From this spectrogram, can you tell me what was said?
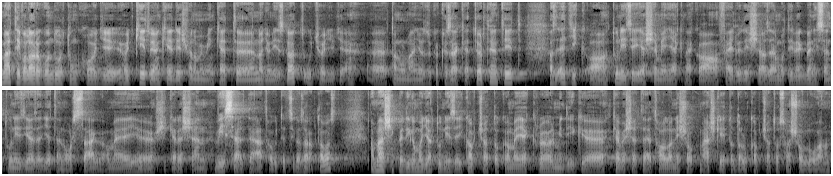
Mátéval arra gondoltunk, hogy, hogy két olyan kérdés van, ami minket nagyon izgat, úgyhogy ugye tanulmányozzuk a közelkel történetét. Az egyik a tunéziai eseményeknek a fejlődése az elmúlt években, hiszen Tunézia az egyetlen ország, amely sikeresen vészelte át, ha úgy tetszik, az arab tavaszt. A másik pedig a magyar-tunéziai kapcsolatok, amelyekről mindig keveset lehet hallani sok más két oldalú kapcsolathoz hasonlóan.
